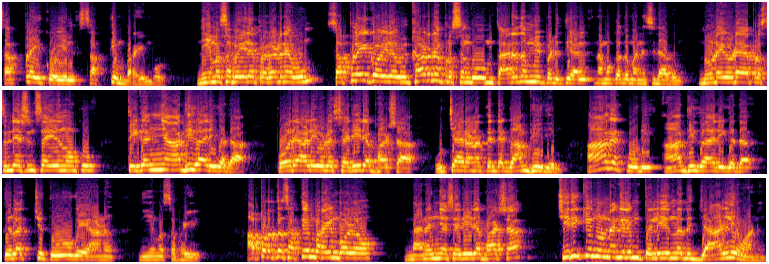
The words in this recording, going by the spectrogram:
സപ്ലൈകോയിൽ സത്യം പറയുമ്പോൾ. നിയമസഭയിലെ പ്രകടനവും സപ്ലൈകോയിലെ ഉദ്ഘാടന പ്രസംഗവും താരതമ്യപ്പെടുത്തിയാൽ നമുക്കത് മനസ്സിലാകും. നുണയുടെ പ്രസന്റേഷൻ സ്റ്റൈൽ നോക്കൂ. തികഞ്ഞ ആധികാരികത. പോരാളിയുടെ ശരീരഭാഷ ഉച്ചാരണത്തിന്റെ ഗാംഭീര്യം ആകെ കൂടി ആധികാരികത തിളച്ചു തൂവുകയാണ് നിയമസഭയിൽ. അപ്പുറത്ത് സത്യം പറയുമ്പോഴോ നനഞ്ഞ ശരീരഭാഷ ചിരിക്കുന്നുണ്ടെങ്കിലും തെളിയുന്നത് ജാള്യമാണ്.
